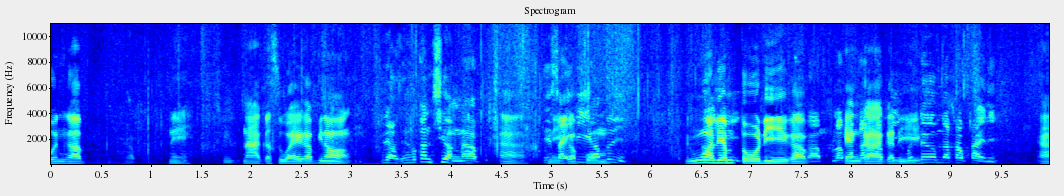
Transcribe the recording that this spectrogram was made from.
เพิ่นครับ ครับ นี่ หนากระสวยครับพี่น้องเดี๋ยวเสียกันเชื่องนะครับ อ่านินี่สัยครับดีผครัมบตัวนี้ เป็นงัวเลียมตัวดีครับ ครับรับแข้งขาก็ดี เหมือนเดิมนะครับใครนี่อะ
